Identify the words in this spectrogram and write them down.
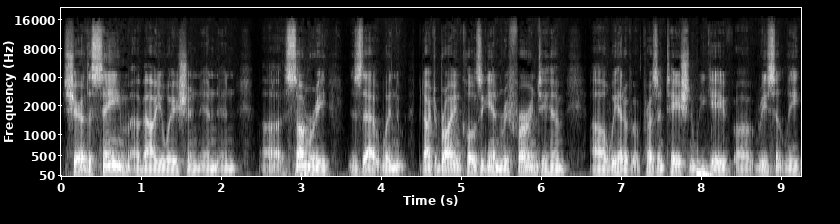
share the same evaluation and, and uh, summary, is that when Dr. Brian Clowes again referring to him, uh, we had a, presentation we gave uh, recently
